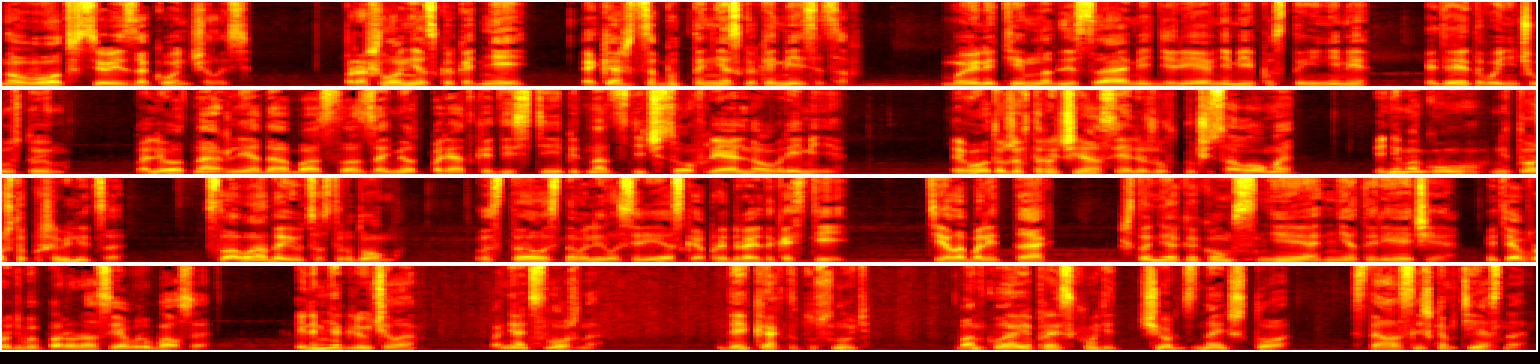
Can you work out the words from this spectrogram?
Но вот все и закончилось. Прошло несколько дней, а кажется, будто несколько месяцев. Мы летим над лесами, деревнями и пустынями, хотя этого и не чувствуем. Полет на Орле до аббатства займет порядка 10-15 часов реального времени. И вот уже второй час я лежу в куче соломы и не могу не то что пошевелиться. Слова даются с трудом. Усталость навалилась резко, пробирая до костей. Тело болит так, что ни о каком сне нет и речи, хотя вроде бы пару раз я вырубался. Или меня глючило. Понять сложно. Да и как тут уснуть? В анклаве происходит черт знает что. Стало слишком тесно.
